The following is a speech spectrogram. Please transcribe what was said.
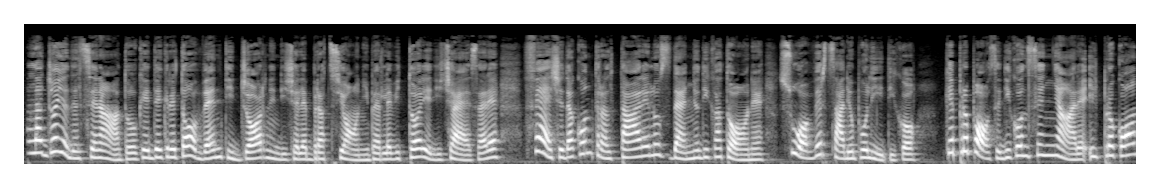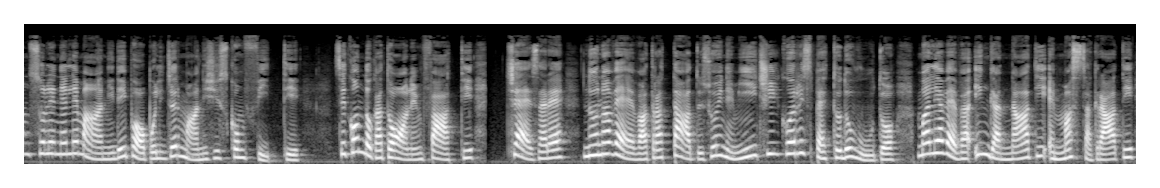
Alla gioia del Senato, che decretò 20 giorni di celebrazioni per le vittorie di Cesare, fece da contraltare lo sdegno di Catone, suo avversario politico, che propose di consegnare il proconsole nelle mani dei popoli germanici sconfitti. Secondo Catone, infatti, Cesare non aveva trattato i suoi nemici con rispetto dovuto, ma li aveva ingannati e massacrati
